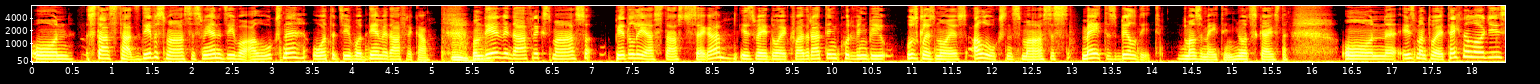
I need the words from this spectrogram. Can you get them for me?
un stāsts tāds divas māsas, viena dzīvo alūksnē, otra dzīvo Dienvidāfrikā. Mm. Un Dienvidāfrikas māsa piedalījās stāstu segā, izveidoja kvadrātiņu, kur viņa bija uzgleznojusi alūksnes māsas meitas bildīti, maza meitiņa, ļoti skaista. Un izmantoja tehnoloģijas,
